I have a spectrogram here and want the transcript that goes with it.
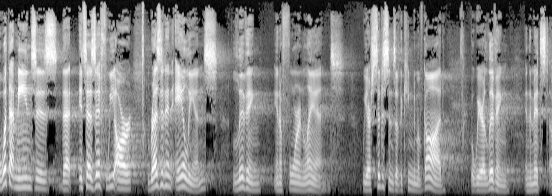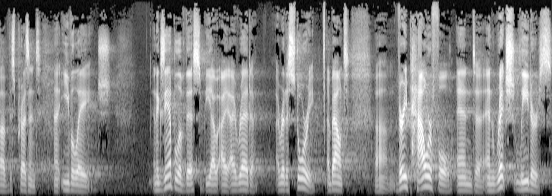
But what that means is that it's as if we are resident aliens living in a foreign land. We are citizens of the kingdom of God, but we are living in the midst of this present uh, evil age. An example of this be I, I, read, I read a story about um, very powerful and, uh, and rich leaders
